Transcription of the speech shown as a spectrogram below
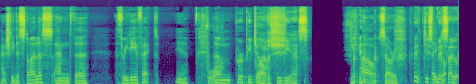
actually the stylus and the the 3D effect. Yeah. Um, Poor people who have a Josh. 2DS. oh, sorry. Just They've miss got the out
